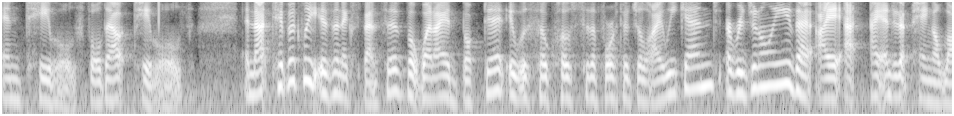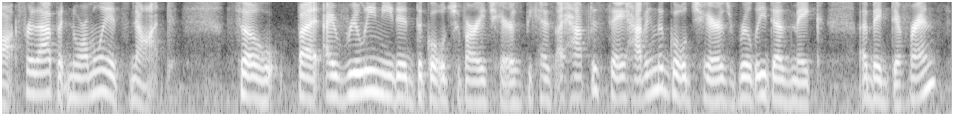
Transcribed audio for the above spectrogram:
and tables, fold out tables. And that typically isn't expensive, but when I had booked it, it was so close to the 4th of July weekend originally that I I ended up paying a lot for that, but normally it's not. So, but I really needed the gold Chiavari chairs because I have to say, having the gold chairs really does make a big difference.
